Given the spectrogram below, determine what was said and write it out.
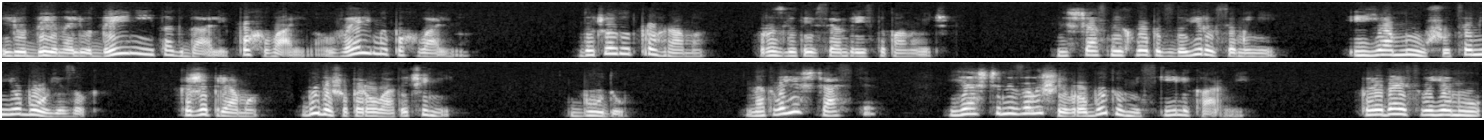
Людина людині і так далі. Похвально, вельми похвально. До чого тут програма? розлютився Андрій Степанович. Нещасний хлопець довірився мені, і я мушу, це мій обов'язок. Кажи прямо, будеш оперувати чи ні? Буду. На твоє щастя, я ще не залишив роботу в міській лікарні. Передай своєму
